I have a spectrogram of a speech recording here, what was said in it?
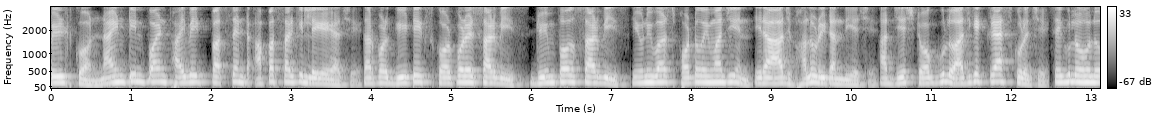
Buildcon nineteen point five eight percent upper circuit লেগে গেছে। তারপর Gretex corporate service Dreamfolks service Universus photo imaging এরা আজ ভালো রিটার্ন দিয়েছে। আর যে স্টকগুলো আজকে ক্র্যাশ করেছে, সেগুলো হলো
